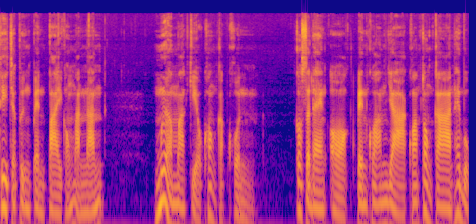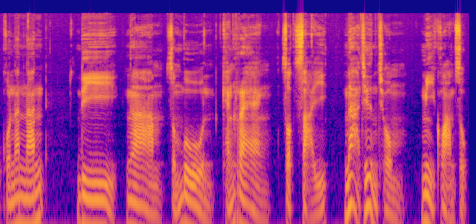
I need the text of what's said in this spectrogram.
ที่จะพึงเป็นไปของมันนั้น เมื่อมาเกี่ยวข้องกับคน ก็แสดงออกเป็นความอยากความต้องการให้บุคคลนั้นๆ ดี งาม สมบูรณ์ แข็งแรง สดใส น่าชื่นชม มีความสุข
